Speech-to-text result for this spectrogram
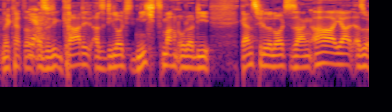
Eine ja. Also die, gerade, also die Leute, die nichts machen oder die ganz viele Leute sagen, ah ja, also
